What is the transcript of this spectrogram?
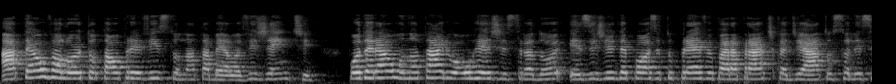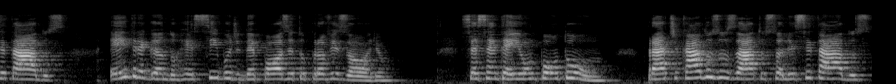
Até o valor total previsto na tabela vigente, poderá o notário ou registrador exigir depósito prévio para a prática de atos solicitados, entregando recibo de depósito provisório. 61.1. Praticados os atos solicitados,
